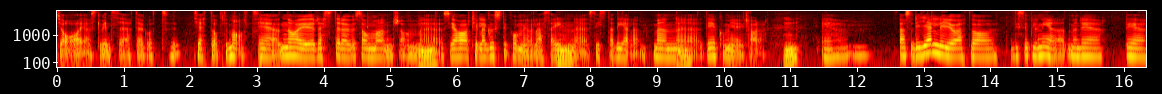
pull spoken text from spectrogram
ja, jag ska väl inte säga att det har gått jätteoptimalt. Eh, nu har jag ju rester över sommaren som, eh, så jag har till augusti på mig att läsa in eh, sista delen. Men eh, det kommer jag ju klara. Eh, alltså det gäller ju att vara disciplinerad men det, det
